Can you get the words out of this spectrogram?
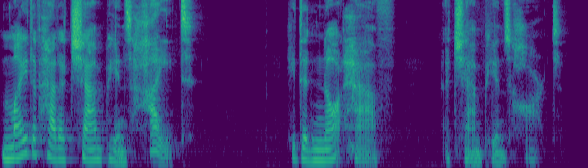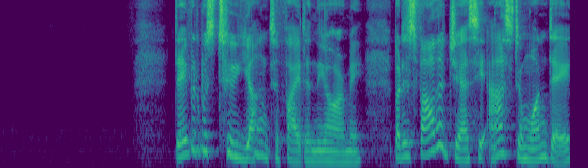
might have had a champion's height, he did not have a champion's heart. David was too young to fight in the army, but his father Jesse asked him one day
